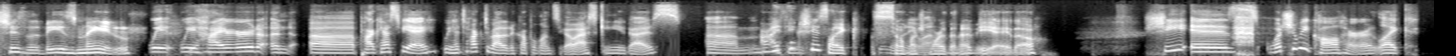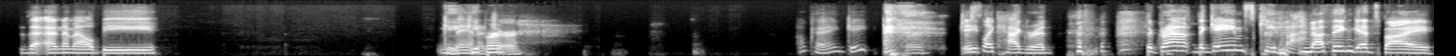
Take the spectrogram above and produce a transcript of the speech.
She's the bee's knees. we we hired a uh podcast VA. We had talked about it a couple months ago, asking you guys. Um, I think she's like so much anyone. more than a VA, though. she is. What should we call her? Like the NMLB Gatekeeper? manager. Okay, gatekeeper. Gate- Just like Hagrid, the ground, the game's keeper. Nothing gets by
